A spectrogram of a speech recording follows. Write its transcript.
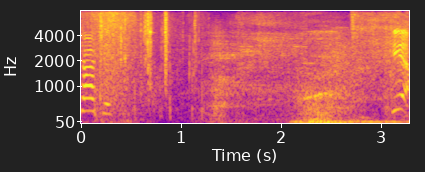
Charges. Here.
